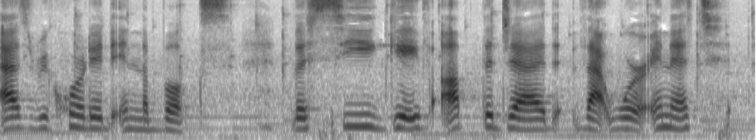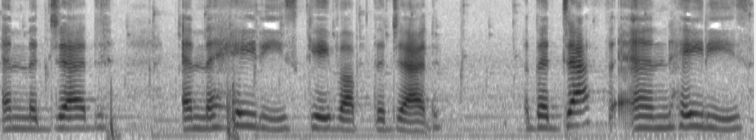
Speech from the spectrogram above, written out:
as recorded in the books. The sea gave up the dead that were in it, and the dead and the Hades gave up the dead. The death and Hades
